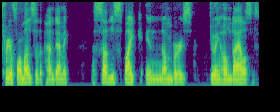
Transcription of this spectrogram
three or four months of the pandemic a sudden spike in numbers doing home dialysis.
